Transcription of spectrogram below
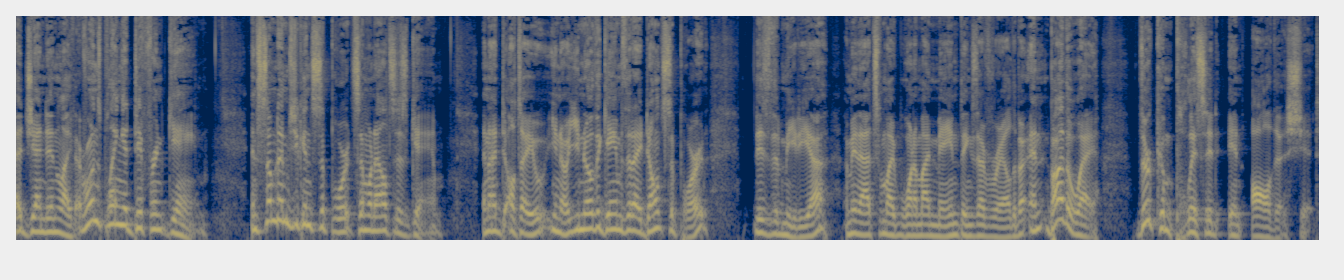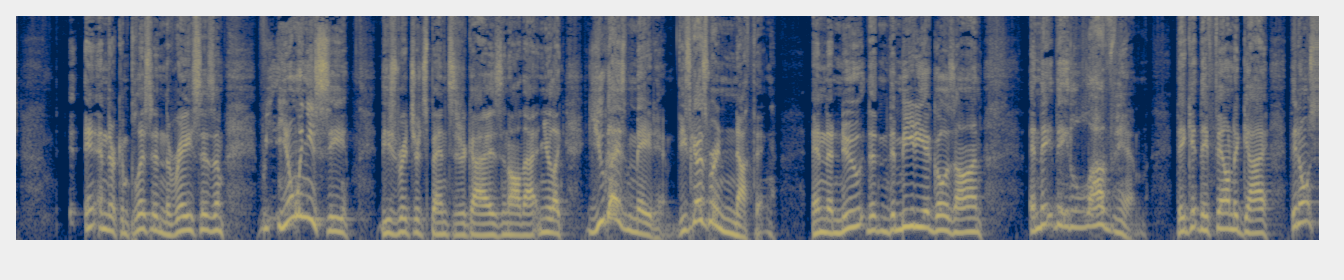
agenda in life. Everyone's playing a different game. And sometimes you can support someone else's game. And I, will tell you, you know, you know the games that I don't support is the media. I mean, that's my one of my main things I've railed about. And by the way, they're complicit in all this shit. And they're complicit in the racism. You know, when you see these Richard Spencer guys and all that, and you're like, you guys made him. These guys were nothing. And the new, the, the media goes on and they, they love him. They get they found a guy. They don't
